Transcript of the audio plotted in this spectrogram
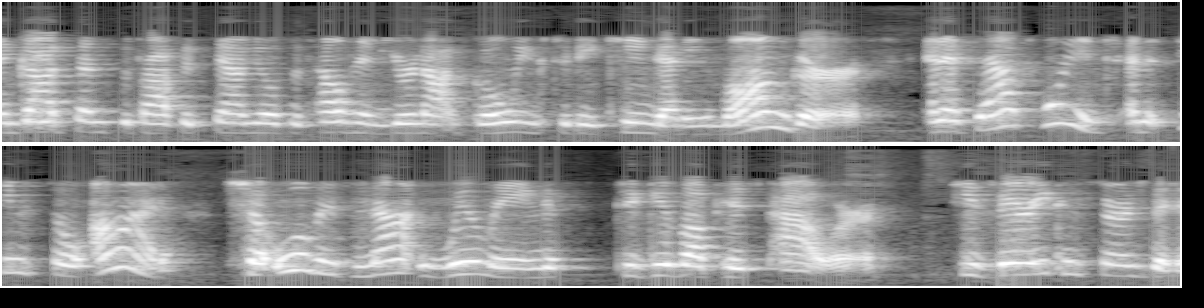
and God sends the prophet Samuel to tell him, you're not going to be king any longer. And at that point, and it seems so odd, Shaul is not willing to give up his power. He's very concerned that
